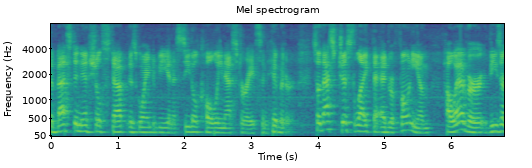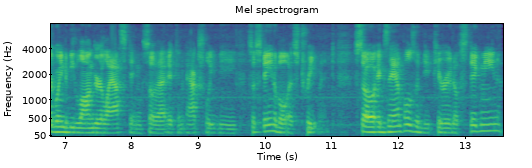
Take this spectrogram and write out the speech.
the best initial step is going to be an acetylcholinesterase inhibitor. So that's just like the edrophonium. However, these are going to be longer lasting so that it can actually be sustainable as treatment. So examples would be pyridostigmine,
